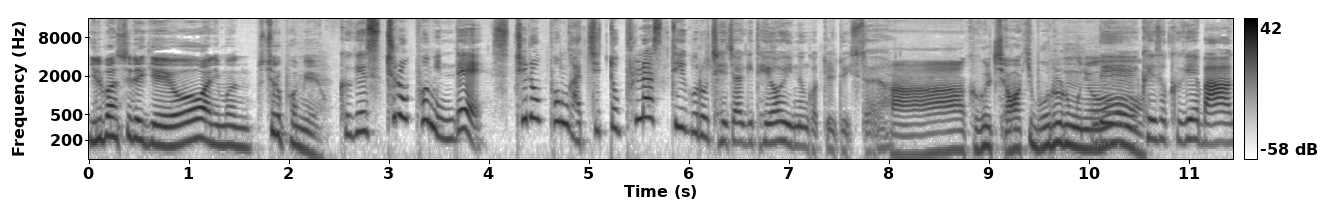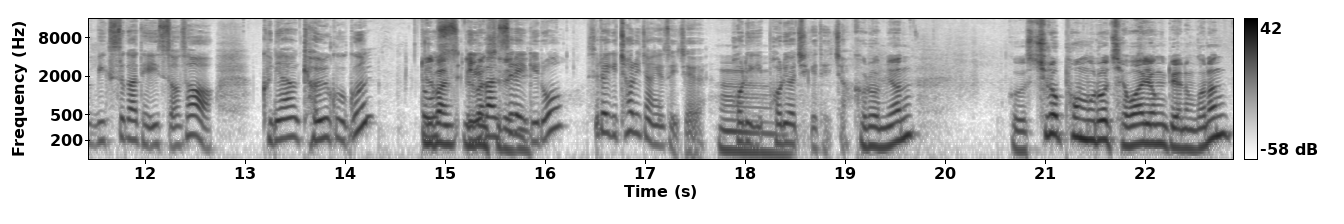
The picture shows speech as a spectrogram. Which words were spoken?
일반 쓰레기예요 아니면 스티로폼이에요? 그게 스티로폼인데 스티로폼 같이 또 플라스틱으로 제작이 되어 있는 것들도 있어요. 아 그걸 정확히 모르는군요. 네, 그래서 그게 막 믹스가 돼 있어서 그냥 결국은 또 일반- 스- 일반 일반, 쓰레기. 쓰레기 로 쓰레기 처리장에서 이제 음. 버리 버려지게 되죠. 그러면 그 스티로폼으로 재활용되는 거는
